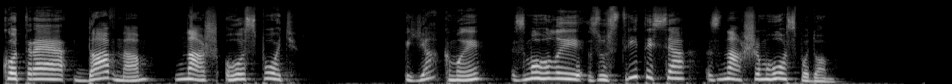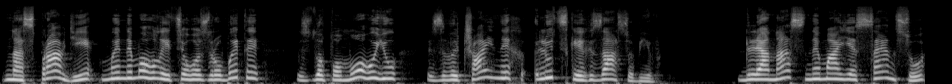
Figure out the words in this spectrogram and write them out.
котре дав нам наш Господь. Як ми змогли зустрітися з нашим Господом? Насправді ми не могли цього зробити з допомогою звичайних людських засобів. Для нас немає сенсу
